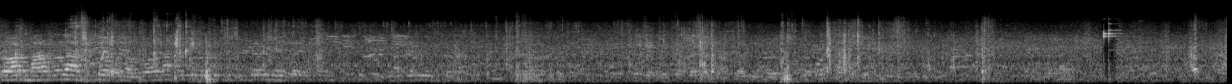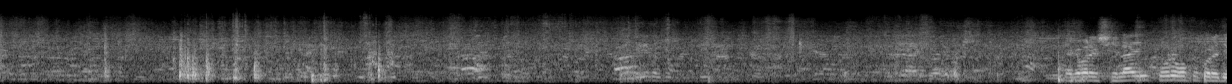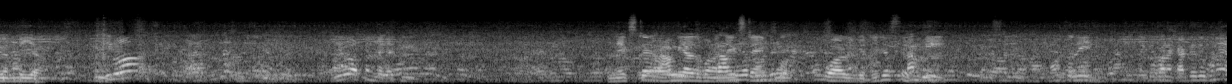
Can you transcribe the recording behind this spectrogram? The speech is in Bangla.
তোর মারলা আসলে বড় না করে একেবারে সেলাই করে ওকে করে দিবেন ভাইয়া। নেক্সট টাইম আমি আসব না নেক্সট টাইম ও আসবে ঠিক আছে? নাম দোকানে কাটে দেবো না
